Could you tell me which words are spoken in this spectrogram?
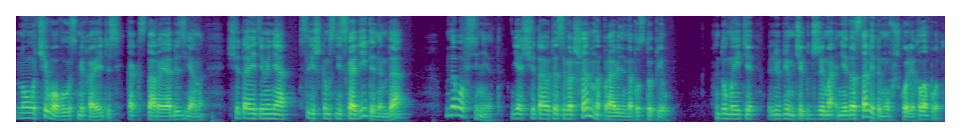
«Ну, чего вы усмехаетесь, как старая обезьяна? Считаете меня слишком снисходительным, да?» «Да вовсе нет. Я считаю, ты совершенно правильно поступил». «Думаете, любимчик Джима не доставит ему в школе хлопот?»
